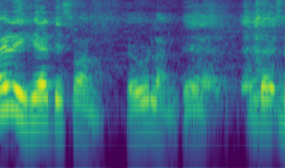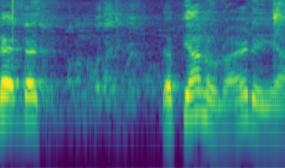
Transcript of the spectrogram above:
already hear this one, the Roland. The, the, the, the, 在边处那也得一样。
